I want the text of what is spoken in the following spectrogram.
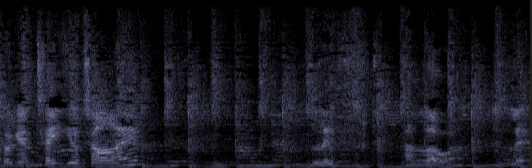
So again, take your time, lift and lower, lift.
